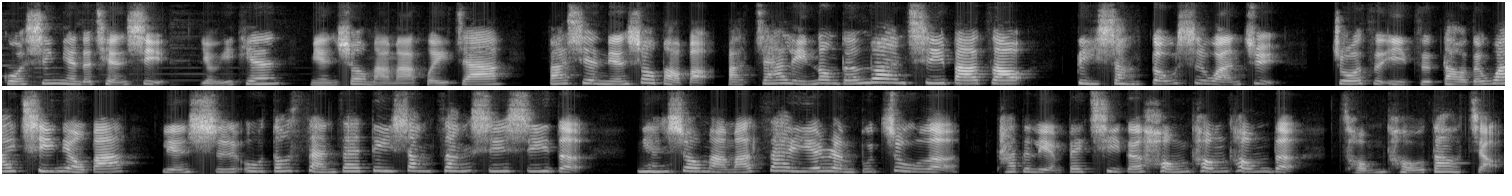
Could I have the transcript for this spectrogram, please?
过新年的前夕。有一天，年兽妈妈回家，发现年兽宝宝把家里弄得乱七八糟，地上都是玩具，桌子椅子倒得歪七扭八，连食物都散在地上，脏兮兮的。年兽妈妈再也忍不住了，她的脸被气得红彤彤的，从头到脚，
